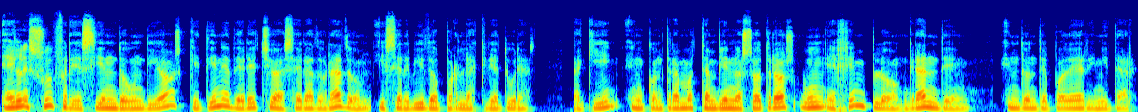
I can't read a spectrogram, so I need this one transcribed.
Él sufre siendo un Dios que tiene derecho a ser adorado y servido por las criaturas. Aquí encontramos también nosotros un ejemplo grande en donde poder imitar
